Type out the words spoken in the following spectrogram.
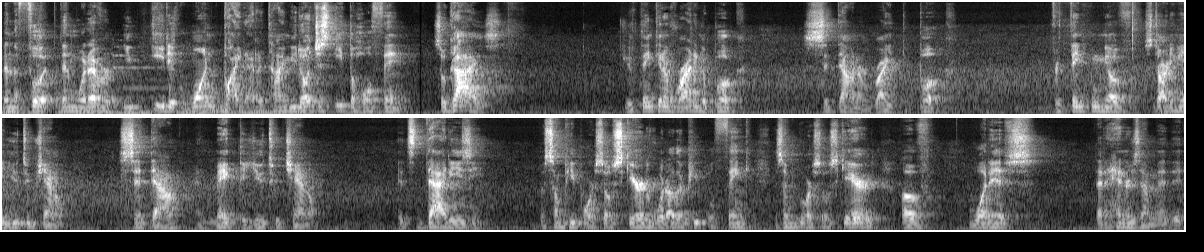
then the foot, then whatever. You eat it one bite at a time. You don't just eat the whole thing. So, guys, if you're thinking of writing a book, sit down and write the book. If you're thinking of starting a YouTube channel, sit down and make the YouTube channel. It's that easy. But some people are so scared of what other people think, and some people are so scared of what ifs that it hinders them, it, it,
